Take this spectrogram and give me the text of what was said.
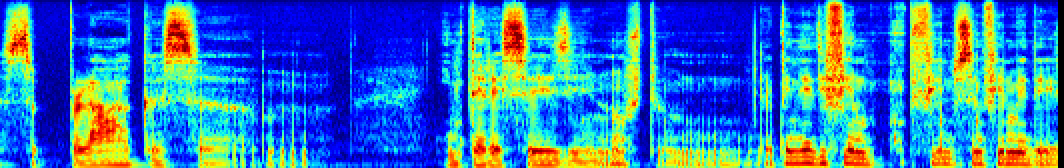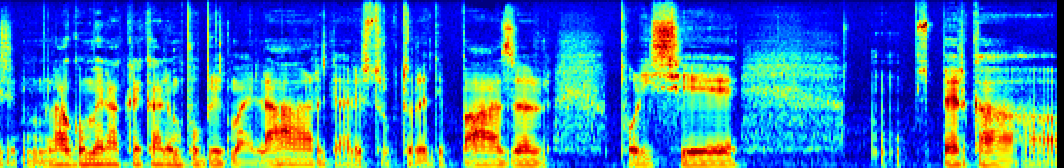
să placă, să intereseze, nu știu, depinde de film. film sunt filme de, la Gomera cred că are un public mai larg, are structură de puzzle, poliție, sper ca,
